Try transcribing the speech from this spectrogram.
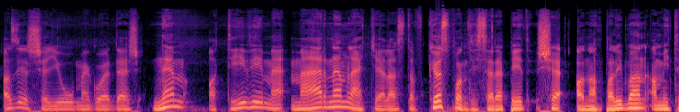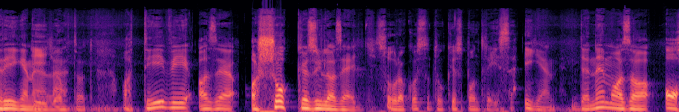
azért se jó megoldás. Nem a tévé már nem látja el azt a központi szerepét se a nappaliban, amit régen Így ellátott. A tévé az a, a sok közül az egy. Szórakoztató központ része. Igen, de nem az a a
